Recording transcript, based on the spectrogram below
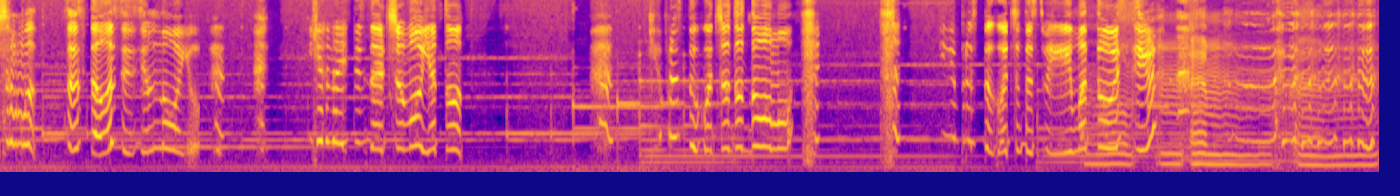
Чому це сталося зі мною? Я навіть не знаю, чому я тут. Я просто хочу додому. Я просто хочу до своєї матусі. Ем, ем, ем,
